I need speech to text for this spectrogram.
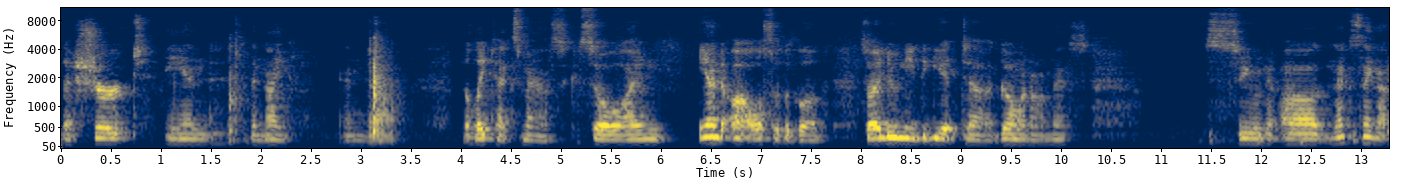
the shirt, and the knife. And uh, the latex mask. So I'm and uh, also the gloves. So I do need to get uh, going on this soon. Uh, next thing I,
